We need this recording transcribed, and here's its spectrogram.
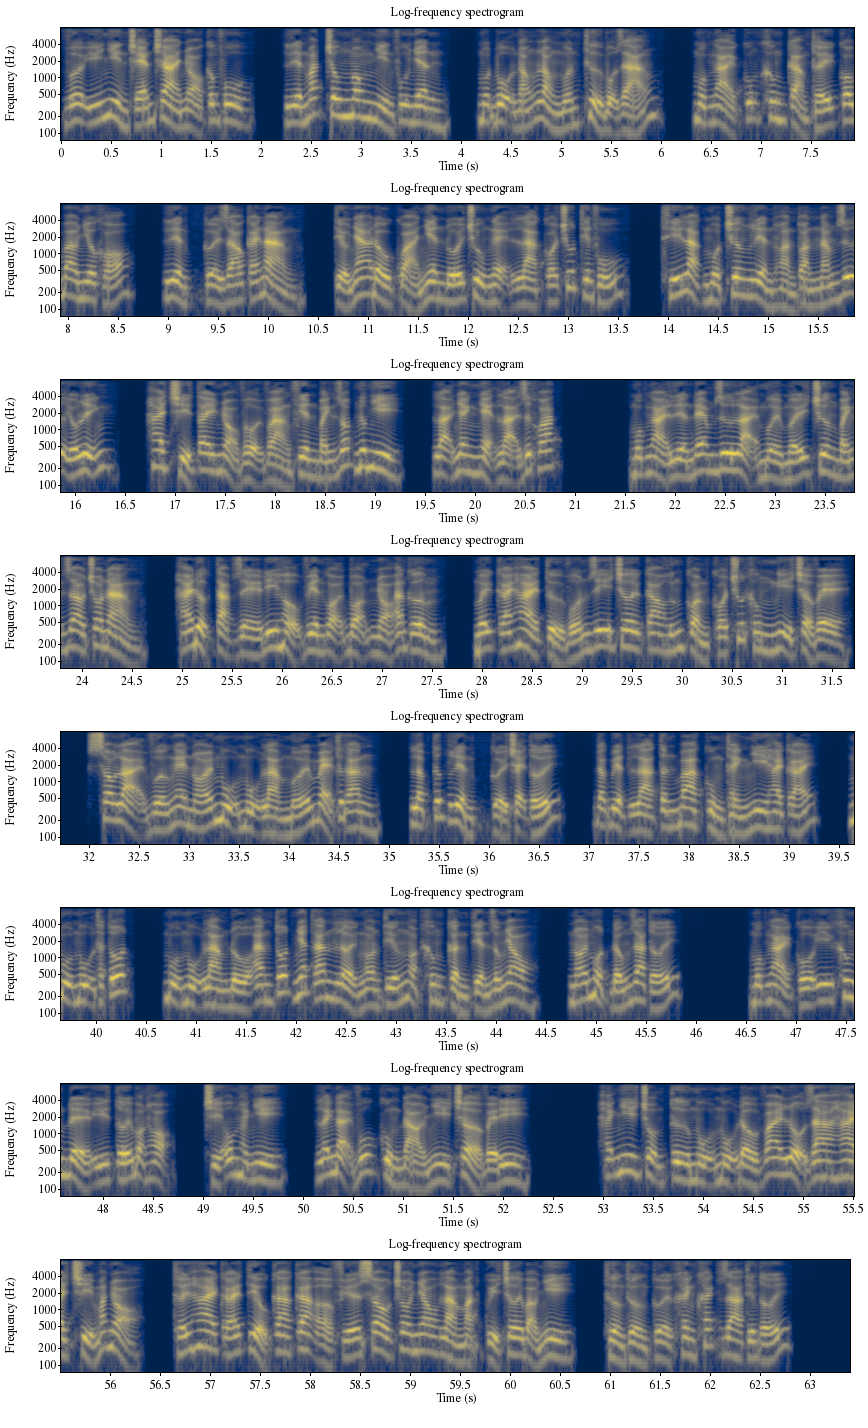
Vừa ý nhìn chén trà nhỏ công phu, liền mắt trông mong nhìn phu nhân, một bộ nóng lòng muốn thử bộ dáng, một ngải cũng không cảm thấy có bao nhiêu khó, liền cười giáo cái nàng, tiểu nha đầu quả nhiên đối chủ nghệ là có chút thiên phú, thí lạc một chương liền hoàn toàn nắm giữ yếu lĩnh, hai chỉ tay nhỏ vội vàng phiên bánh rót nước nhi, lại nhanh nhẹn lại dứt khoát. Một ngải liền đem dư lại mười mấy chương bánh giao cho nàng, hái được tạp dề đi hậu viên gọi bọn nhỏ ăn cơm, mấy cái hài tử vốn dĩ chơi cao hứng còn có chút không nghĩ trở về, sau lại vừa nghe nói mụ mụ làm mới mẹ thức ăn, lập tức liền cười chạy tới, đặc biệt là tân ba cùng thành nhi hai cái, mụ mụ thật tốt, mụ mụ làm đồ ăn tốt nhất ăn lời ngon tiếng ngọt không cần tiền giống nhau, nói một đống ra tới. Một ngải cố ý không để ý tới bọn họ, chỉ ôm hành nhi, lãnh đại vũ cùng đảo nhi trở về đi. Hạnh nhi trộm từ mụ mụ đầu vai lộ ra hai chỉ mắt nhỏ, thấy hai cái tiểu ca ca ở phía sau cho nhau làm mặt quỷ chơi bảo nhi, thường thường cười khanh khách ra tiếng tới.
